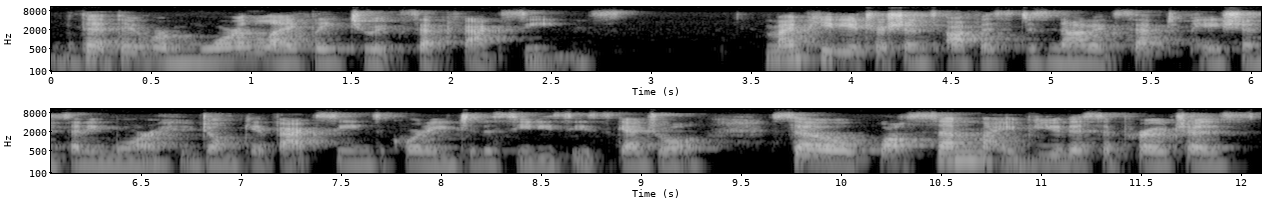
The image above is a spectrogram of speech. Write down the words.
that they were more likely to accept vaccines. My pediatrician's office does not accept patients anymore who don't get vaccines according to the CDC schedule. So, while some might view this approach as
